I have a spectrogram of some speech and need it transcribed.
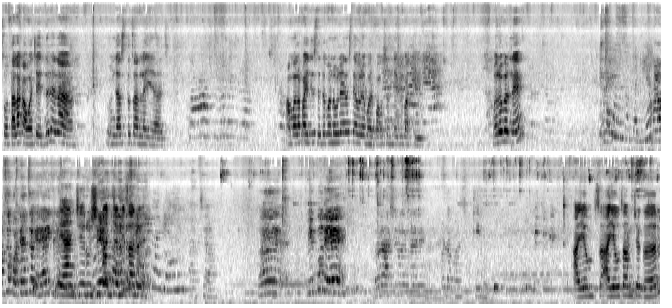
स्वतःला खावायचे आहेत ना त्यांना. जास्त चाललाय आज. आम्हाला पाहिजे असते तर बनवल्या नसत्या एवढ्या भर पावसान द्यावी बाकी. बरोबर नाही? यांची ऋषी पंचमी चालू आहे. मी पण आहे. आयमचं आयवचं आमचे घर.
